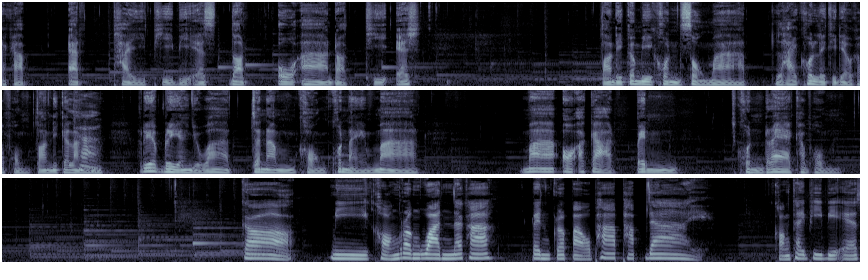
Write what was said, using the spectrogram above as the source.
นะครับ at thaipbs.or.th ตอนนี้ก็มีคนส่งมา หลายคนเลยทีเดียวครับผม ตอนนี้กำลังเรียบเรียงอยู่ว่าจะนำของคนไหนมา มาออกอากาศเป็นคนแรกครับผม ก็มีของรางวัลนะคะ เป็นกระเป๋าผ้าพับได้ ของไทย PBS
